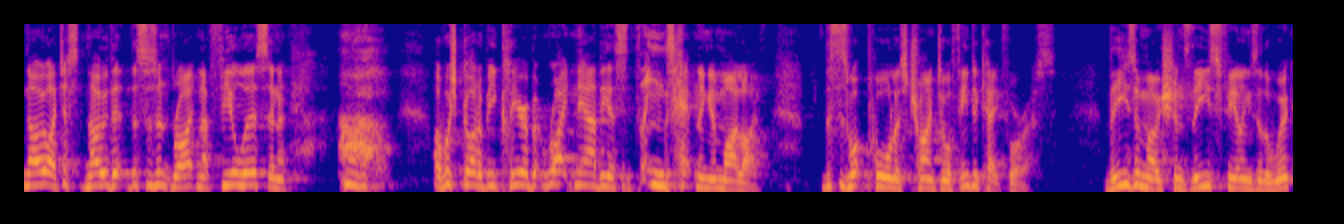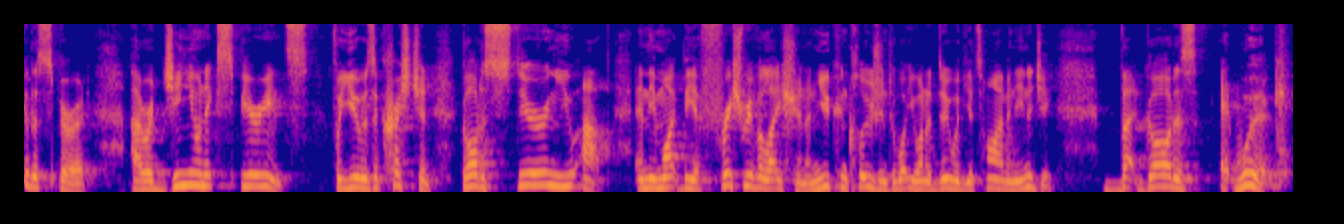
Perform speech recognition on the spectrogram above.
No, I just know that this isn't right and I feel this and oh, I wish God would be clearer, but right now there's things happening in my life. This is what Paul is trying to authenticate for us. These emotions, these feelings of the work of the Spirit are a genuine experience for you as a Christian. God is stirring you up, and there might be a fresh revelation, a new conclusion to what you want to do with your time and energy. But God is at work.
